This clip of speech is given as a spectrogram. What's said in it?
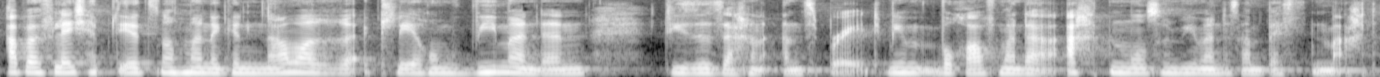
aber vielleicht habt ihr jetzt nochmal eine genauere Erklärung, wie man dann diese Sachen ansprayt, wie, worauf man da achten muss und wie man das am besten macht.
